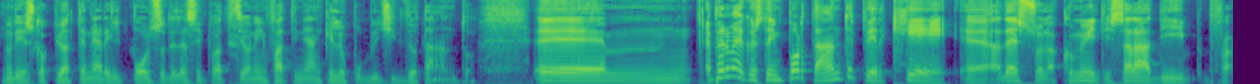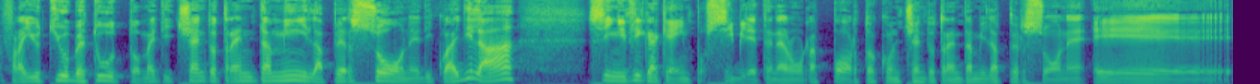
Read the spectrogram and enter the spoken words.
non riesco più a tenere il polso della situazione, infatti neanche lo pubblicizzo tanto. Ehm, per me questo è importante perché eh, adesso la community sarà di, fra, fra YouTube e tutto, metti 130.000 persone di qua e di là, significa che è impossibile impossibile tenere un rapporto con 130.000 persone e,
